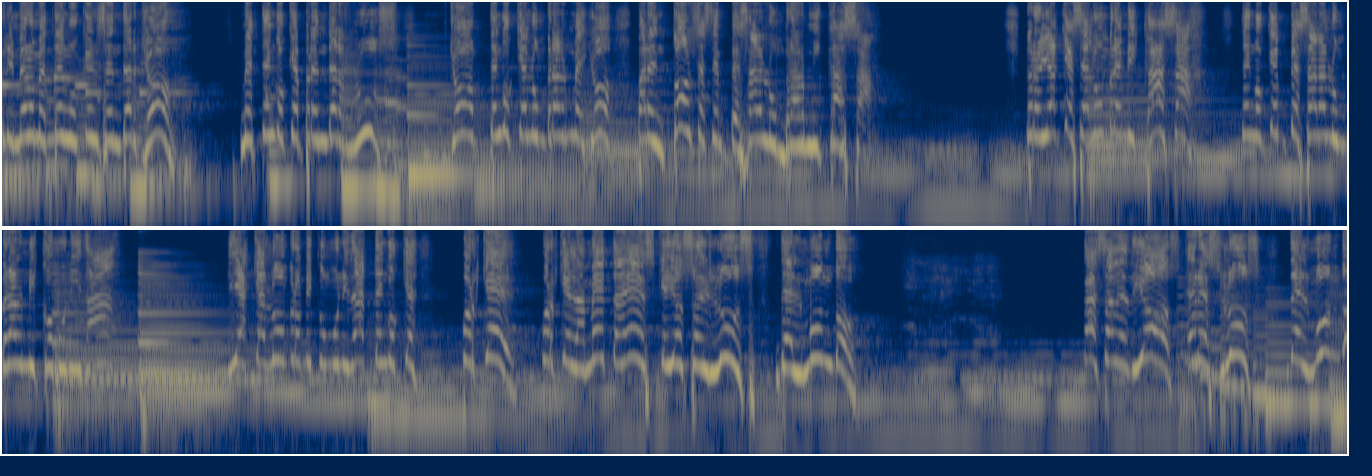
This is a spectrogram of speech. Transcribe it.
Primero me tengo que encender yo. Me tengo que prender luz. Yo tengo que alumbrarme yo para entonces empezar a alumbrar mi casa. Pero ya que se alumbre mi casa, tengo que empezar a alumbrar mi comunidad. Y ya que alumbro mi comunidad, tengo que... ¿Por qué? Porque la meta es que yo soy luz del mundo. Casa de Dios, eres luz del mundo.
